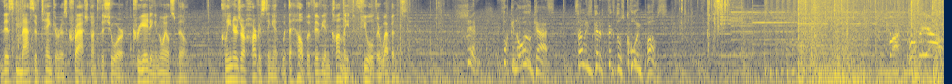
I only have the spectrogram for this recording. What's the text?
This massive tanker has crashed onto the shore, creating an oil spill. Cleaners are harvesting it with the help of Vivian Conley to fuel their weapons. Shit! Fucking oil gas! Somebody's gotta fix those cooling pumps! Fuck! Pull me out!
